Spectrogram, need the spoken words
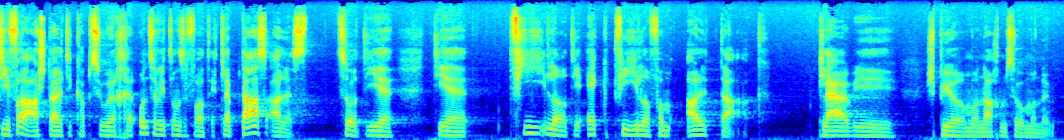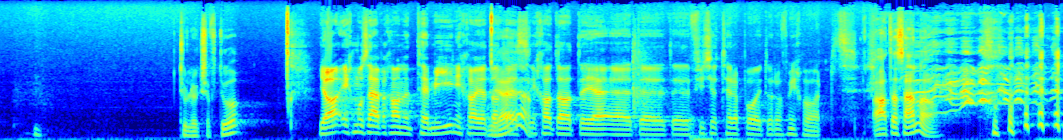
die Veranstaltung besuchen und so weiter und so fort. Ich glaube, das alles, so die, die Pfeiler, die Eckpfeiler vom Alltag, glaube ich, spüren wir nach dem Sommer nicht mehr. Du schaust auf die Uhr? Ja, ich muss einfach an einen Termin. Ich habe ja da, Ja, das, ja. Ich habe da den, äh, den, den Physiotherapeut, der auf mich wartet. Ah, das auch noch.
